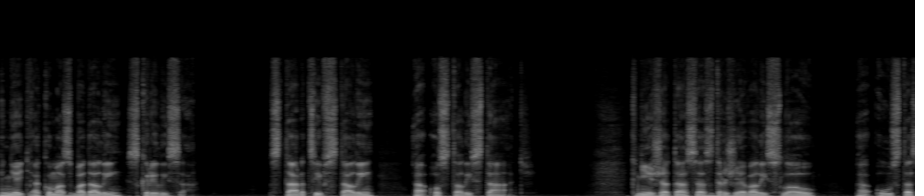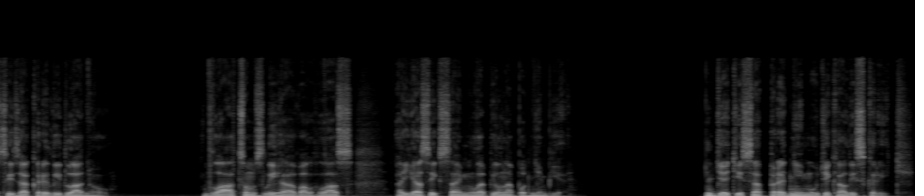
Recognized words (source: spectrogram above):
hneď ako ma zbadali, skryli sa. Starci vstali a ostali stáť. Kniežatá sa zdržiavali slov a ústa si zakryli dlaňou. Vládcom zlyhával hlas a jazyk sa im lepil na podnebie. Deti sa pred ním utekali skryť,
